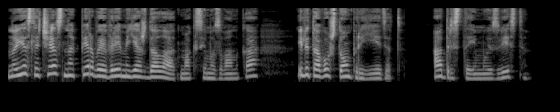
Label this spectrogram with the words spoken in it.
Но, если честно, первое время я ждала от Максима звонка или того, что он приедет. Адрес-то ему известен.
